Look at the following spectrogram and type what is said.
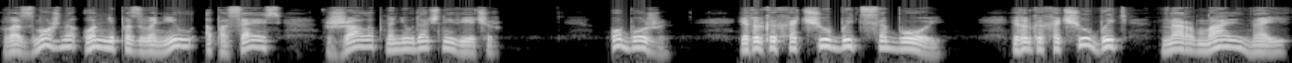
Возможно, он не позвонил, опасаясь жалоб на неудачный вечер. О, Боже! Я только хочу быть собой. Я только хочу быть нормальной.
